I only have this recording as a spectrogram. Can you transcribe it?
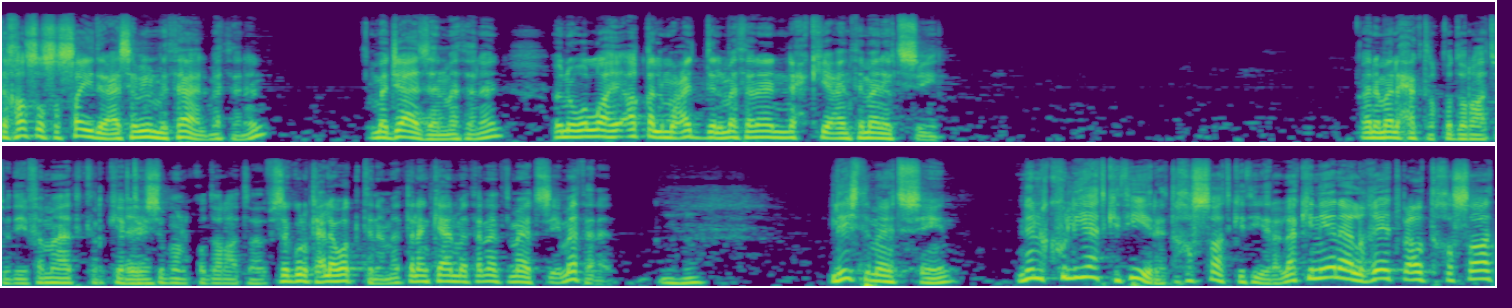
تخصص الصيدلة على سبيل المثال مثلا مجازا مثلا إنه والله أقل معدل مثلا نحكي عن 98 أنا ما لحقت القدرات ذي فما أذكر كيف إيه. تحسبون القدرات بس أقول لك على وقتنا مثلا كان مثلا 98 مثلا. مهم. ليش 98 لأن الكليات كثيرة تخصصات كثيرة. لكني أنا ألغيت بعض التخصصات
